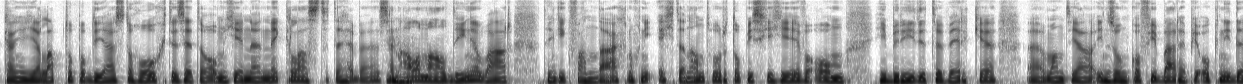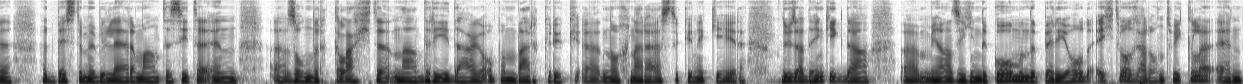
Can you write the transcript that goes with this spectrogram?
kan je je laptop op de juiste hoogte zetten om geen uh, neklast te hebben. Het zijn mm -hmm. allemaal dingen waar, denk ik, vandaag nog niet echt een antwoord op is gegeven om hybride te werken. want ja, in zo'n koffiebar heb je ook niet de, het beste meubilair om aan te zitten en uh, zonder klachten na drie dagen op een barkruk uh, nog naar huis te kunnen keren. Dus dat denk ik dat um, ja, zich in de komende periode echt wel gaat ontwikkelen en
